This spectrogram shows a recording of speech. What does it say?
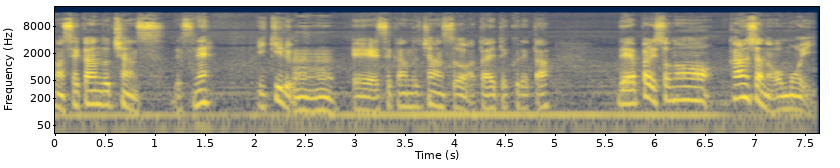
まあ、セカンドチャンスですね。生きる、うんうん、えー、セカンドチャンスを与えてくれた。でやっぱりその感謝の思い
